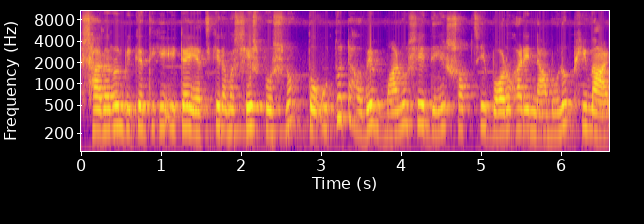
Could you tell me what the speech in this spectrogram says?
সাধারণ বিজ্ঞান থেকে এটাই আজকের আমার শেষ প্রশ্ন। তো উত্তরটা হবে মানুষের দেহের সবচেয়ে বড় হারের নাম হলো ফিমার।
